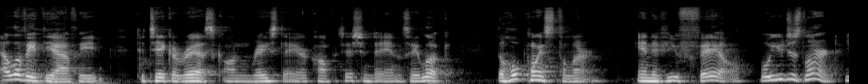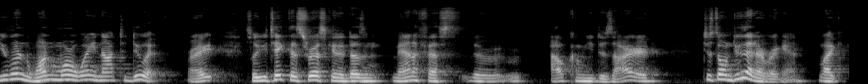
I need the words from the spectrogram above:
elevate the athlete to take a risk on race day or competition day and say look the whole point's to learn. And if you fail well you just learned. You learned one more way not to do it right so you take this risk and it doesn't manifest the outcome you desired just don't do that ever again. Like,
